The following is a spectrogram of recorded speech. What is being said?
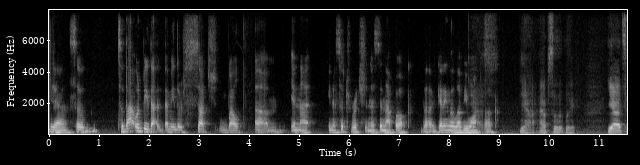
yeah so so that would be that i mean there's such wealth um in that you know such richness in that book the getting the love you want Yes. book Yeah, absolutely. Yeah, it's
